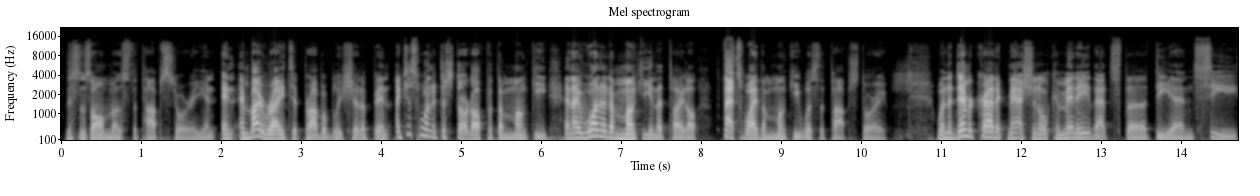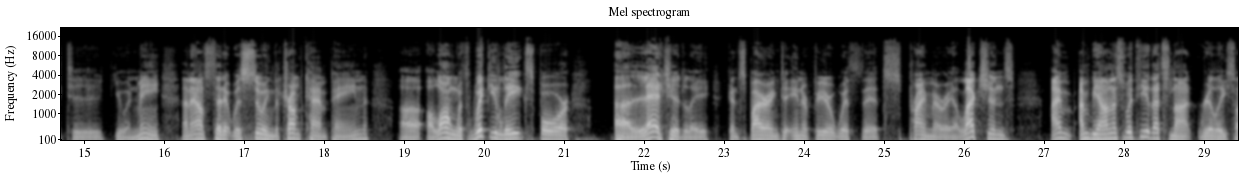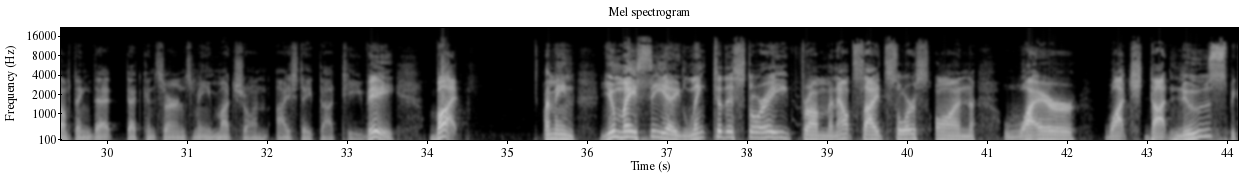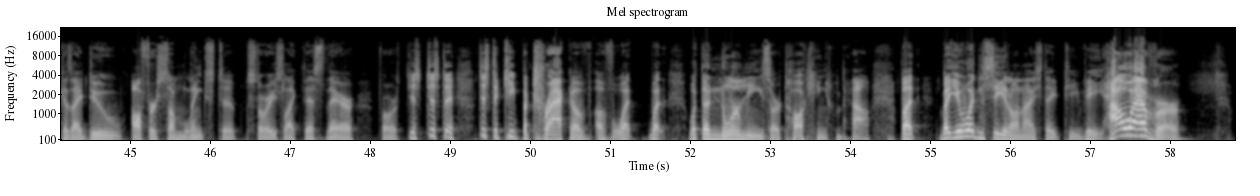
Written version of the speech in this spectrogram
This is almost the top story. And, and and by rights it probably should have been. I just wanted to start off with a monkey and i wanted a monkey in the title. That's why the monkey was the top story. When the democratic national committee that's the dnc to you and me announced that it was suing the trump campaign uh, along with wikileaks for allegedly conspiring to interfere with its primary elections I'm I'm be honest with you, that's not really something that that concerns me much on iState.tv. But I mean, you may see a link to this story from an outside source on wirewatch.news because I do offer some links to stories like this there for just just to just to keep a track of of what what what the normies are talking about. But but you wouldn't see it on iState TV. However,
